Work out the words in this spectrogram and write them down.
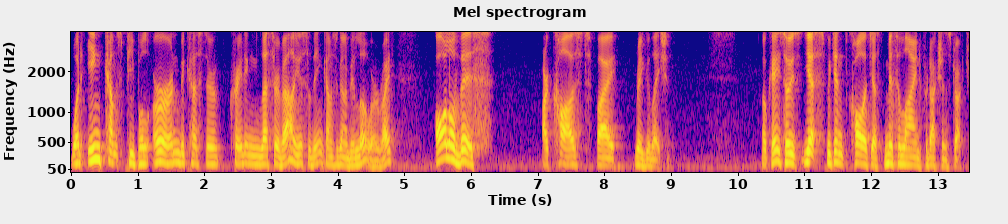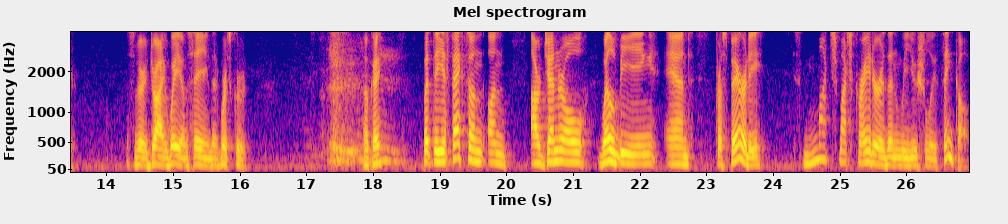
what incomes people earn because they're creating lesser value, so the incomes are going to be lower, right? All of this are caused by regulation. Okay, so yes, we can call it just misaligned production structure. It's a very dry way of saying that we're screwed. Okay? But the effects on, on our general well being and prosperity is much, much greater than we usually think of,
